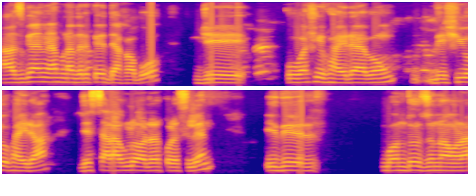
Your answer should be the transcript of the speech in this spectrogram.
আজকে আমি আপনাদেরকে দেখাবো যে প্রবাসী ভাইরা এবং দেশীয় ভাইরা যে চারাগুলো অর্ডার করেছিলেন, ঈদের বন্ধর জন্য আমরা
